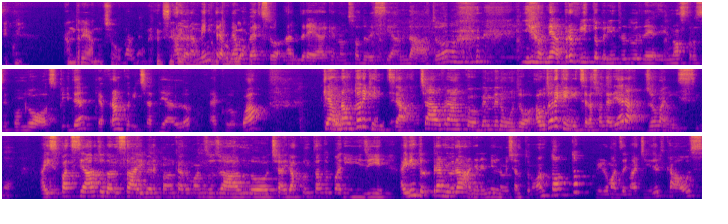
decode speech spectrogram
E qui Andrea, non so. Allora, mentre abbiamo perso Andrea, che non so dove sia andato, io ne approfitto per introdurre il nostro secondo ospite, che è Franco Ricciardiello, eccolo qua. Che è un autore che inizia, ciao Franco, benvenuto, autore che inizia la sua carriera giovanissimo. Hai spaziato dal cyberpunk al romanzo giallo, ci hai raccontato Parigi, hai vinto il premio Urania nel 1998 con il romanzo Ai margini del caos,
